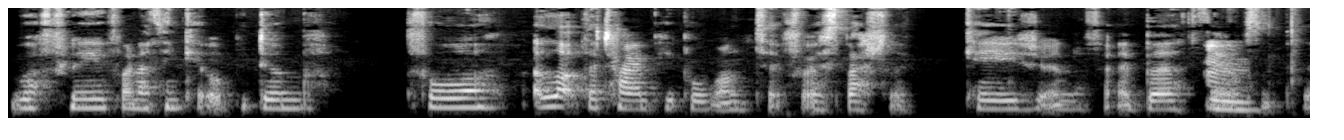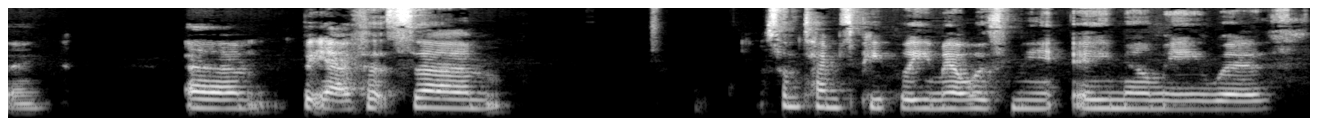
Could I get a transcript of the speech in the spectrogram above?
roughly of when I think it will be done for. A lot of the time, people want it for a special occasion, for a birthday mm. or something. Um, but yeah, if it's um, sometimes people email with me, email me with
